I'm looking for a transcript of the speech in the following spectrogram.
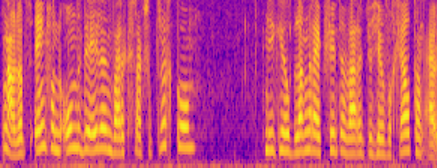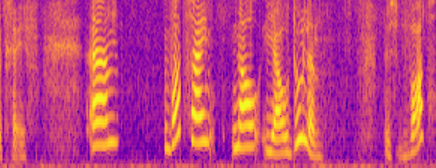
nou, dat is een van de onderdelen waar ik straks op terugkom, die ik heel belangrijk vind en waar ik dus heel veel geld aan uitgeef. Um, wat zijn nou jouw doelen? Dus wat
